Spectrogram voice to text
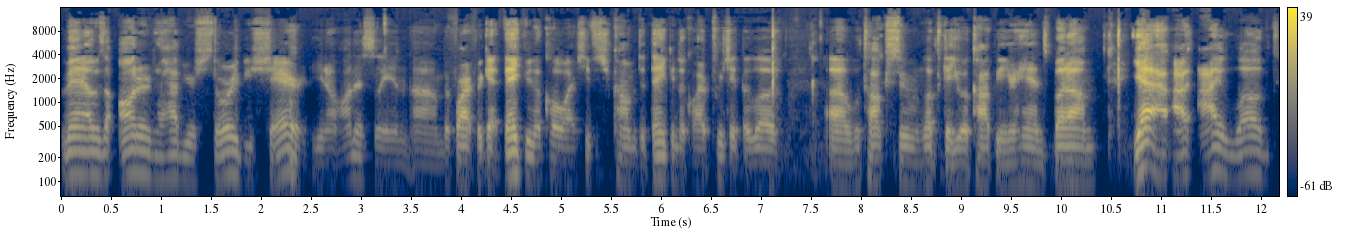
man, it was an honor to have your story be shared. You know, honestly. And um, before I forget, thank you, Nicole. I see that you commented. Thank you, Nicole. I appreciate the love. Uh, we'll talk soon. Love to get you a copy in your hands. But um, yeah, I I loved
